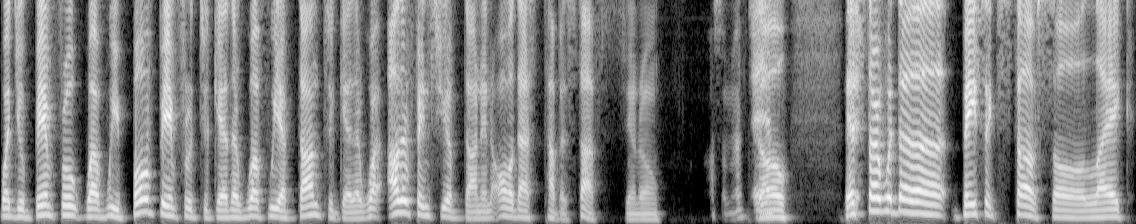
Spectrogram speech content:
what you've been through, what we've both been through together, what we have done together, what other things you have done, and all that type of stuff, you know. Awesome, man. So let's start with the basic stuff. So, like,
